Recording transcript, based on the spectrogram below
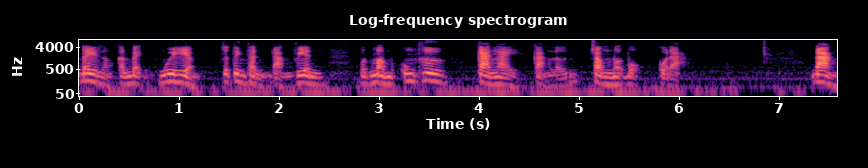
Đây là một căn bệnh nguy hiểm cho tinh thần đảng viên, một mầm ung thư càng ngày càng lớn trong nội bộ của đảng. Đảng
